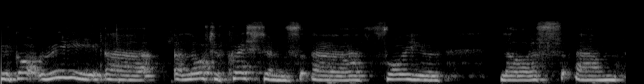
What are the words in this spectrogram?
We've got really uh, a lot of questions uh, for you, Lars. Um,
